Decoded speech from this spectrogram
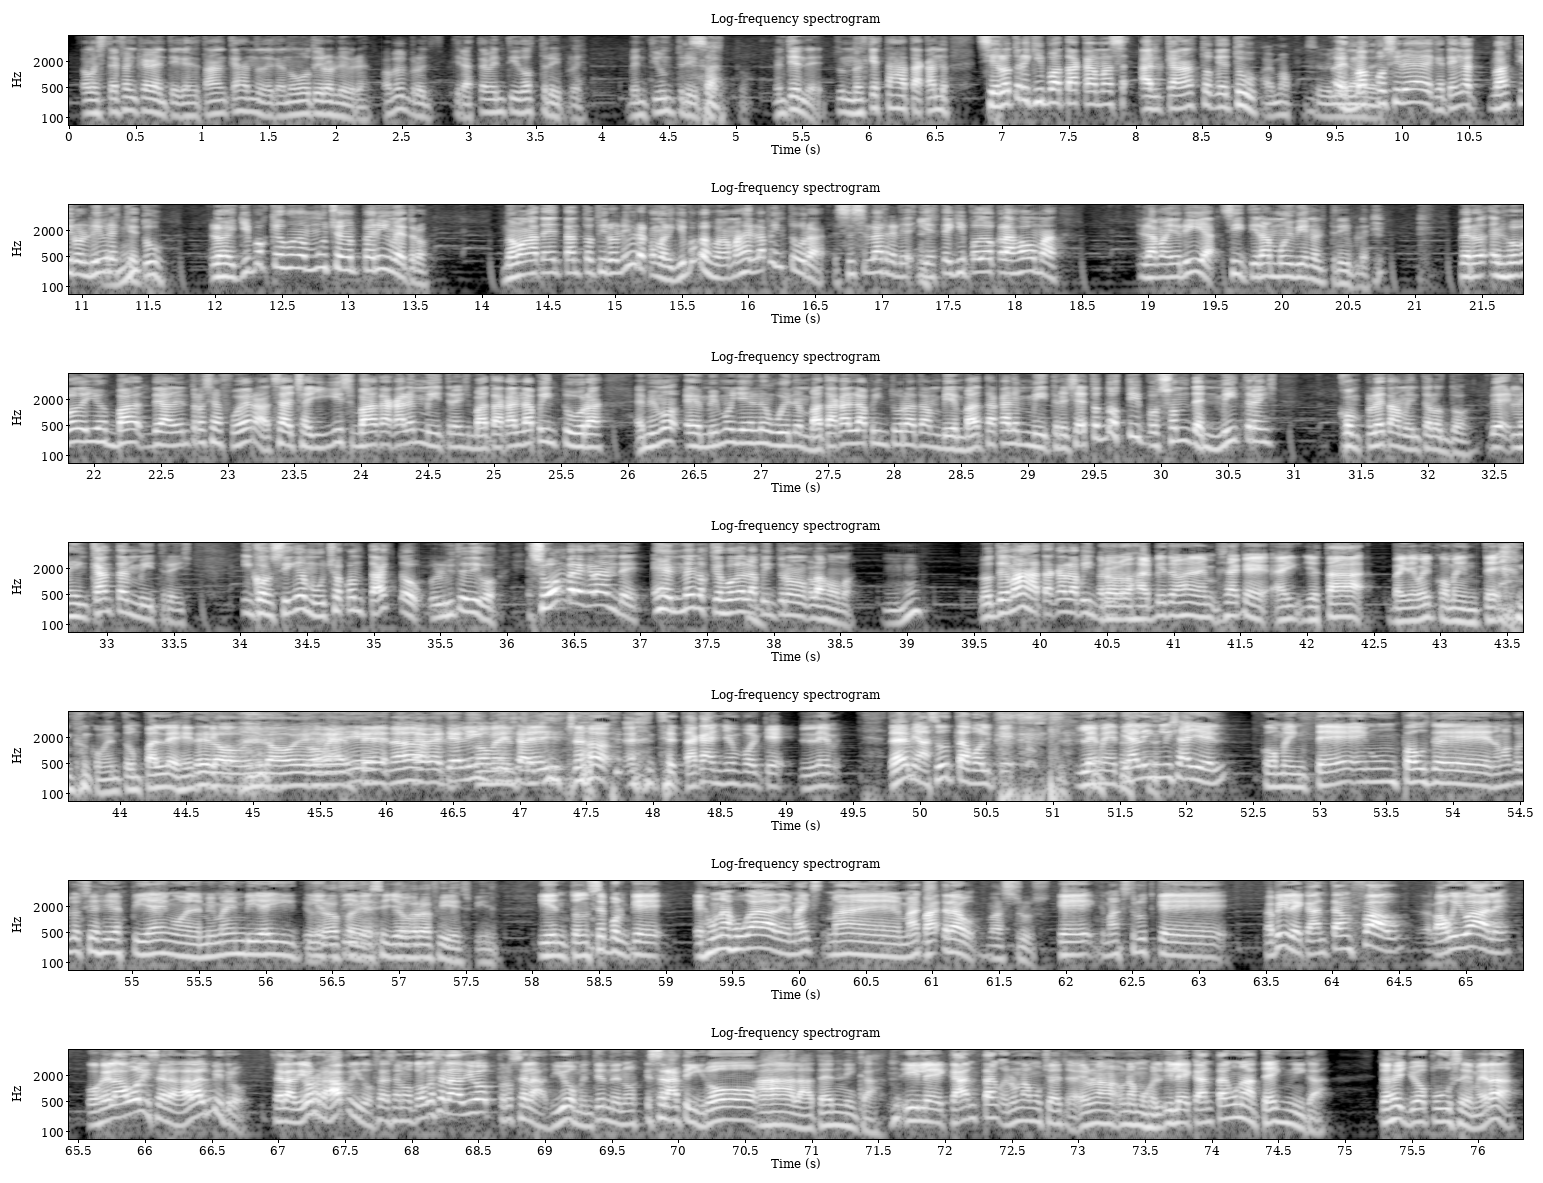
como Stephen Curry, que se estaban quejando de que no hubo tiros libres. Papi, pero tiraste 22 triples, 21 triples. Exacto. ¿Me entiendes? Tú- no es que estás atacando. Si el otro equipo ataca más al canasto que tú, Hay más es más posibilidad de que tenga más tiros libres que tú. Los equipos que juegan mucho en el perímetro no van a tener tantos tiros libres como el equipo que juega más en la pintura. Esa es la realidad. Y este equipo de Oklahoma, la mayoría, sí, tiran muy bien el triple. Pero el juego de ellos va de adentro hacia afuera. O sea, Chayigis va a atacar en midrange, va a atacar la pintura. El mismo, el mismo Jalen Williams va a atacar la pintura también, va a atacar en midrange. Estos dos tipos son del midrange completamente los dos. Le- Les encanta el midrange. Y consigue mucho contacto. Yo te digo, su hombre grande es el menos que juega en la pintura en Oklahoma. Los demás atacan la pintura. Pero los árbitros, en el- o sea que hay- yo estaba, by the way, comenté, comenté un par de gente. Lo- y lo. Comenté, Ahí, no, le metí el English comenté- allí. no, se está cañón porque le, entonces me asusta porque le metí al English ayer, comenté en un post de, no me acuerdo si es ESPN o en el mismo NBA y TNT, qué sé yo fue E ESPN. Y entonces porque es una jugada de Mike, eh, Max Ma- Stroud, Más Struz. que Max Truth que papi le cantan foul, foul y vale, coge la bola y se la da al árbitro. Se la dio rápido, o sea, se notó que se la dio, pero se la dio, ¿me entiendes? No es que se la tiró Ah, la técnica. y le cantan, era una muchacha, era una, una mujer, y le cantan una técnica. Entonces yo puse, mira,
